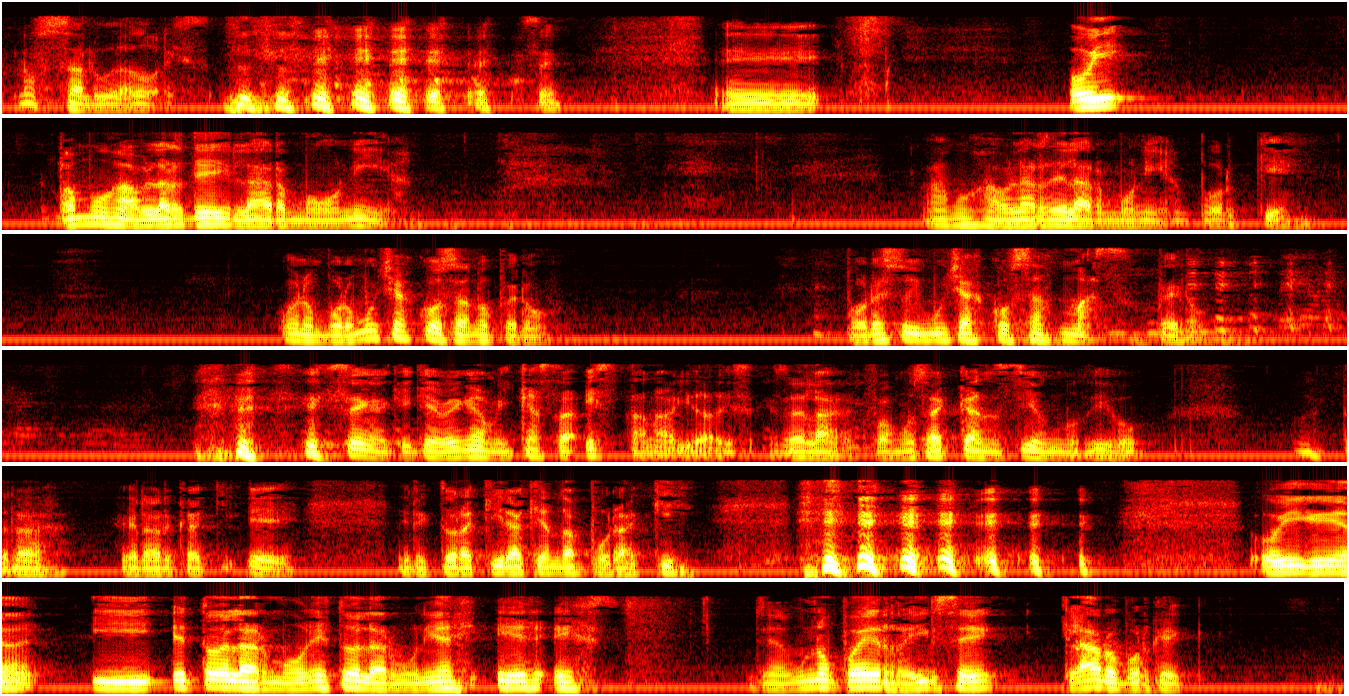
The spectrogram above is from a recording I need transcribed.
los saludadores. Eh, hoy vamos a hablar de la armonía. Vamos a hablar de la armonía. ¿Por qué? Bueno, por muchas cosas, ¿no? Pero por eso hay muchas cosas más. Pero Dicen aquí que venga a mi casa esta Navidad. Esa es la famosa canción, nos dijo nuestra jerarca eh, directora Kira que anda por aquí. Oiga, y esto de la armonía, esto de la armonía es, uno puede reírse, claro, porque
